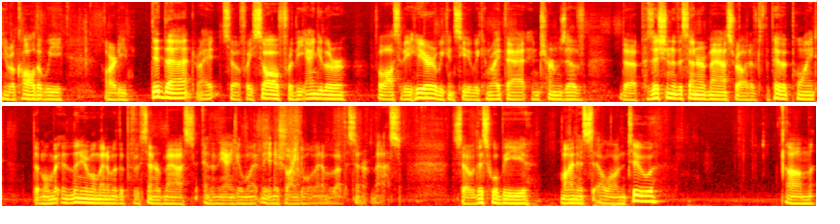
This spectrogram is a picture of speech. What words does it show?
You recall that we already did that, right? So if we solve for the angular velocity here, we can see that we can write that in terms of the position of the center of mass relative to the pivot point, the linear momentum of the center of mass, and then the, angular, the initial angular momentum about the center of mass. So this will be minus L on 2 um,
